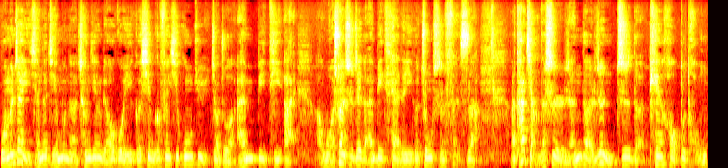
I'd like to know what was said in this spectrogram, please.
我们在以前的节目呢，曾经聊过一个性格分析工具，叫做 MBTI 啊，我算是这个 MBTI 的一个忠实粉丝啊，啊，它讲的是人的认知的偏好不同，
